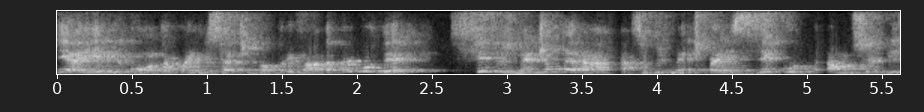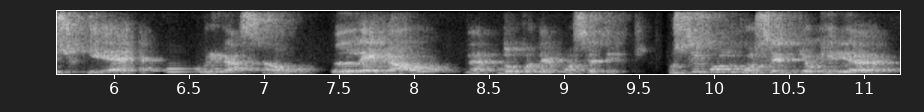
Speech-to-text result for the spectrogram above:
E aí ele conta com a iniciativa privada para poder simplesmente operar, simplesmente para executar um serviço que é obrigação legal né, do poder concedente. O segundo conceito que eu queria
